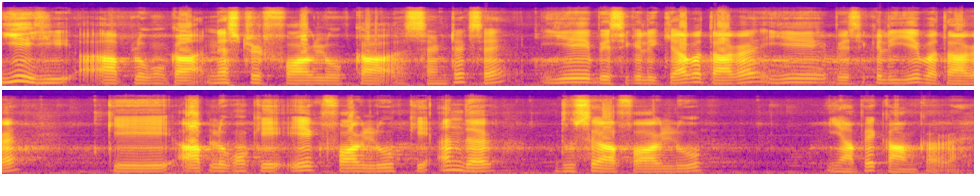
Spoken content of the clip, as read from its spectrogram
ये जी आप लोगों का नेस्टेड फॉर लूप का सेंटेक्स है। ये बेसिकली क्या बता रहा है? ये बेसिकली ये बता रहा है कि आप लोगों के एक फॉर लूप के अंदर दूसरा फॉर लूप यहाँ पे काम कर रहा है।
